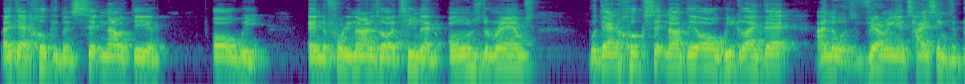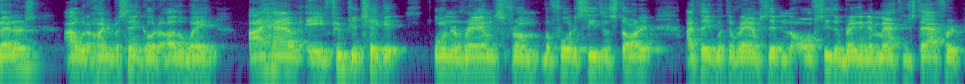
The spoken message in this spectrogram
Like that hook has been sitting out there all week. And the 49ers are a team that owns the Rams. With that hook sitting out there all week like that, I know it's very enticing to betters. I would 100% go the other way. I have a future ticket on the Rams from before the season started. I think what the Rams did in the offseason, bringing in Matthew Stafford,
